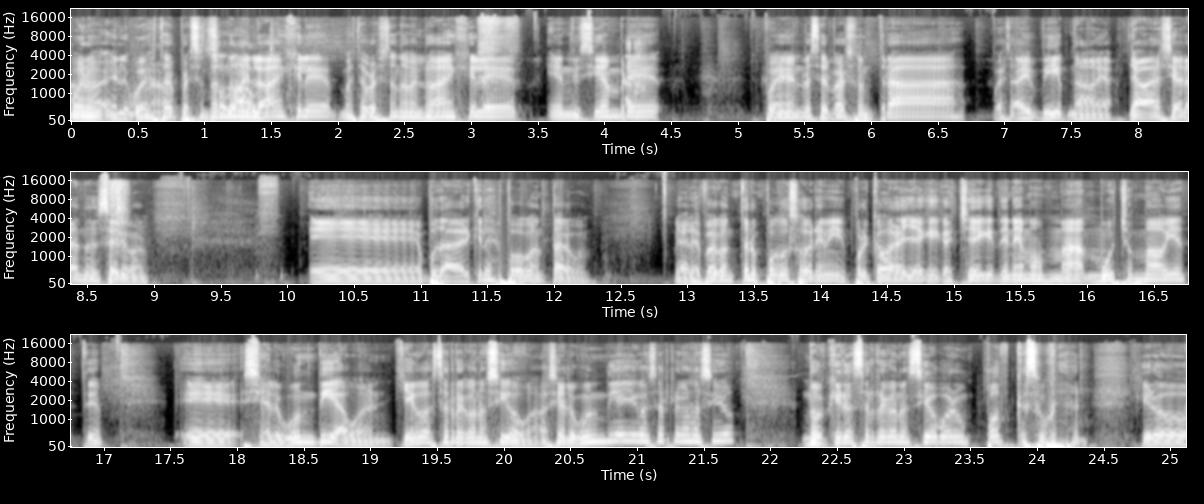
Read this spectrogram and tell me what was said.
Bueno, el- voy a estar presentándome en Los. Ángeles. Voy a estar presentándome en Los Ángeles en diciembre. Pueden reservar su entrada. Pues hay VIP. No, ya. Ya ahora sí hablando en serio, weón. Eh, puta, a ver qué les puedo contar, weón. Ya les voy a contar un poco sobre mí. Porque ahora ya que caché que tenemos más, muchos más oyentes. Eh, si algún día, weón, llego a ser reconocido, weón. Si algún día llego a ser reconocido. No quiero ser reconocido por un podcast, weón. Quiero,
